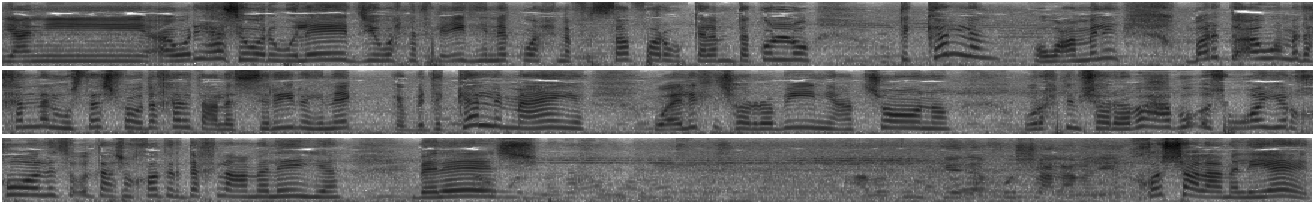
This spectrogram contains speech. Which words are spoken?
يعني أوريها صور ولادي وإحنا في العيد هناك وإحنا في السفر والكلام ده كله. بتتكلم وعمالين. برضو أول ما دخلنا المستشفى ودخلت على السرير هناك كانت بتتكلم معايا وقالت لي شربيني عطشانه ورحت مشرباها بق صغير خالص. قلت عشان خاطر داخلة عملية. بلاش اول ما دخلت المستشفى على طول كده خش على العمليات. خش على العمليات.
